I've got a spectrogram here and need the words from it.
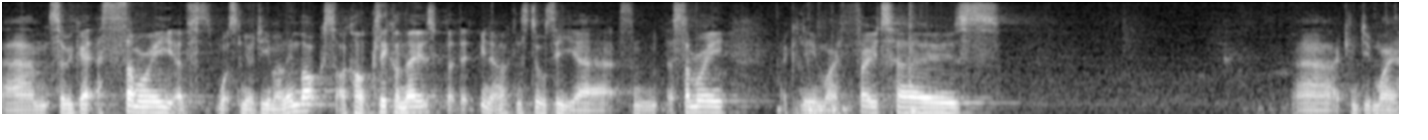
Um, so we get a summary of what's in your Gmail inbox. I can't click on those, but you know I can still see uh, some, a summary. I can do my photos. Uh, I can do my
